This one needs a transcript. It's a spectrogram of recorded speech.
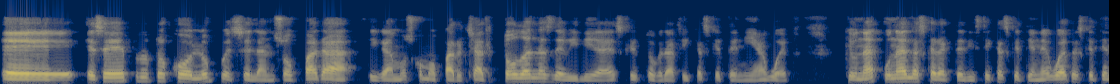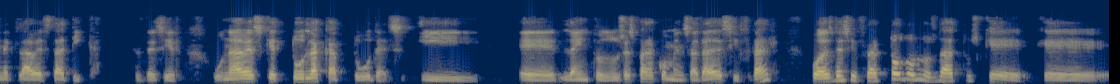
Eh, ese protocolo pues se lanzó para, digamos, como parchar todas las debilidades criptográficas que tenía web, que una, una de las características que tiene web es que tiene clave estática. Es decir, una vez que tú la capturas y eh, la introduces para comenzar a descifrar, puedes descifrar todos los datos que, que,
